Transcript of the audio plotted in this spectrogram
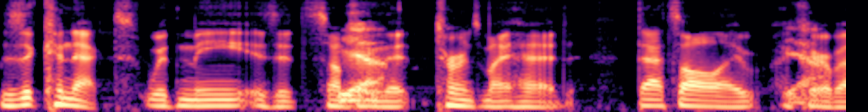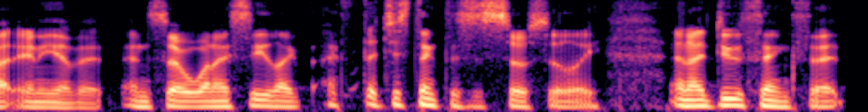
does it connect with me? Is it something yeah. that turns my head? That's all I, I care about any of it. And so when I see like, I, I just think this is so silly, and I do think that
